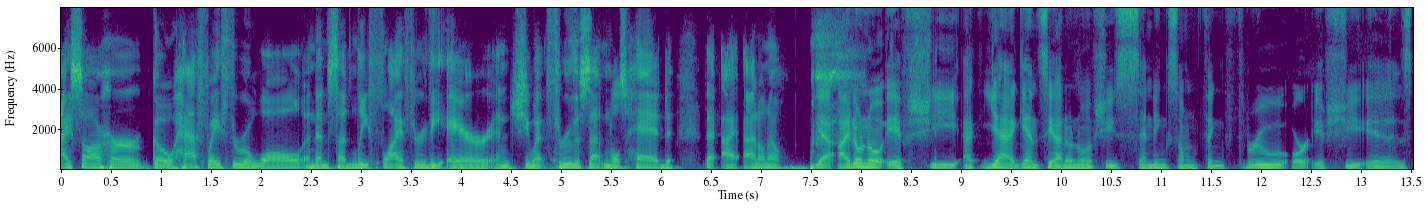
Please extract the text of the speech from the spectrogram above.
I saw her go halfway through a wall and then suddenly fly through the air, and she went through the Sentinel's head. That I, I don't know. yeah, I don't know if she. Yeah, again, see, I don't know if she's sending something through or if she is,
